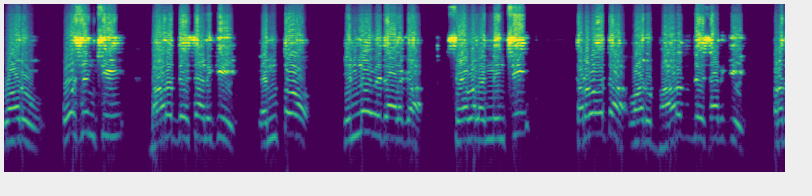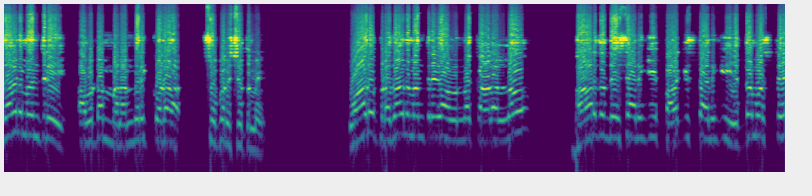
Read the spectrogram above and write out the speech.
వారు పోషించి భారతదేశానికి ఎంతో ఎన్నో విధాలుగా సేవలందించి తర్వాత వారు భారతదేశానికి ప్రధానమంత్రి అవటం మనందరికి కూడా సుపరిచితమే. వారు ప్రధానమంత్రిగా ఉన్న కాలంలో భారతదేశానికి పాకిస్తాన్కి యుద్ధం వస్తే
